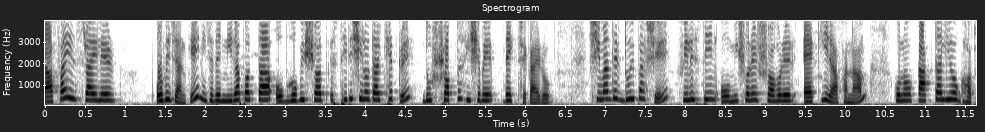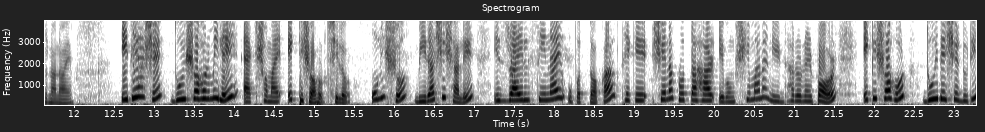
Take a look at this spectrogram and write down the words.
রাফায় ইসরায়েলের অভিযানকে নিজেদের নিরাপত্তা ও ভবিষ্যৎ স্থিতিশীলতার ক্ষেত্রে দুঃস্বপ্ন হিসেবে দেখছে কায়রো। সীমান্তের দুই পাশে ফিলিস্তিন ও মিশরের শহরের একই রাফা নাম, কোনো কাকতালীয় ঘটনা নয়। ইতিহাসে দুই শহর মিলে একসময় একটি শহর ছিল। উনিশশো বিরাশি সালে ইসরায়েল সিনাই উপত্যকা থেকে সেনা প্রত্যাহার এবং সীমানা নির্ধারণের পর একটি শহর দুই দেশের দুটি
